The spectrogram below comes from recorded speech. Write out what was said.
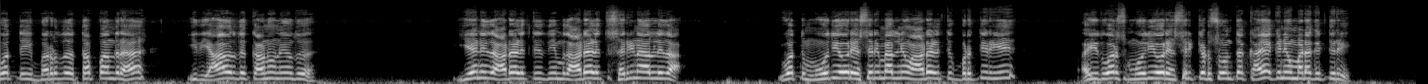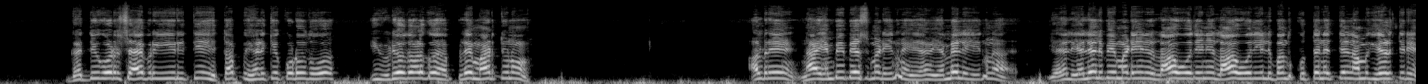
ಇವತ್ತು ಈ ಬರೋದು ತಪ್ಪಂದ್ರೆ ಇದು ಯಾವ್ದು ಕಾನೂನು ಇದು? ಏನಿದೆ ಆಡಳಿತ ನಿಮ್ಮದು ಆಡಳಿತ ಸರಿನಾ ಅಲ್ಲಿದ? ಇವತ್ತು ಮೋದಿಯವ್ರ ಹೆಸರಿ ಮೇಲೆ ನೀವು ಆಡಳಿತಕ್ಕೆ ಬರ್ತೀರಿ, ಐದು ವರ್ಷ ಮೋದಿಯವ್ರ ಹೆಸರು ಕೆಡಿಸುವಂಥ ಕಾಯಕ ನೀವು ಮಾಡಕತ್ತೀರಿ. ಗದ್ದಿಗೌಡ್ರ ಸಾಹೇಬ್ರು ಈ ರೀತಿ ತಪ್ಪು ಹೇಳಿಕೆ ಕೊಡೋದು ಈ ವಿಡಿಯೋದೊಳಗೆ ಪ್ಲೇ ಮಾಡ್ತೀವಿ ನಾವು. ಅಲ್ರಿ, ನಾ ಎಂ ಬಿ ಬಿ ಎಸ್ ಮಾಡಿ ಇನ್ನು ಎಂ ಎಲ್ ಇದನ್ನ, ಎಲ್ ಎಲ್ ಎಲ್ ಬಿ ಮಾಡೀನಿ ಲಾ ಓದೀನಿ ಲಾ ಓದಿ ಇಲ್ಲಿ ಬಂದು ಕೂತಾನೆ ಅಂತೇಳಿ ನಮಗೆ ಹೇಳ್ತೀರಿ.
